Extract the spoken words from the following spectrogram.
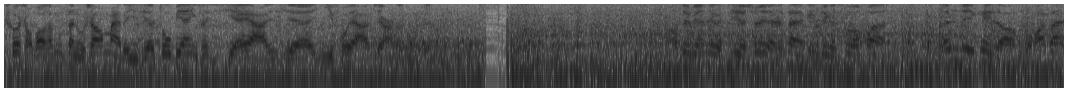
车手，包括他们赞助商卖的一些周边，一些鞋呀、一些衣服呀这样的东西。然后这边这个机械师也是在给这个车换 NGK 的火花塞。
